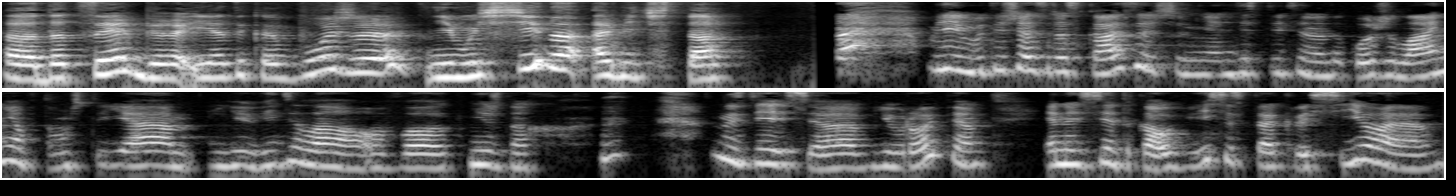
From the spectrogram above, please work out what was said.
э, до Цербера, и я такая, боже, не мужчина, а мечта. Блин, вот ты сейчас рассказываешь, у меня действительно такое желание, потому что я ее видела в книжных ну, здесь, а, в Европе, и она действительно такая увесистая, красивая,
